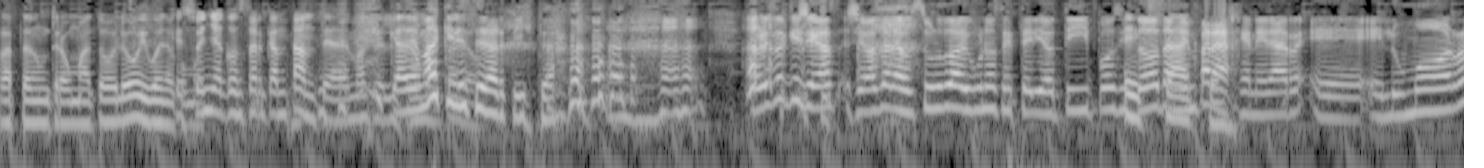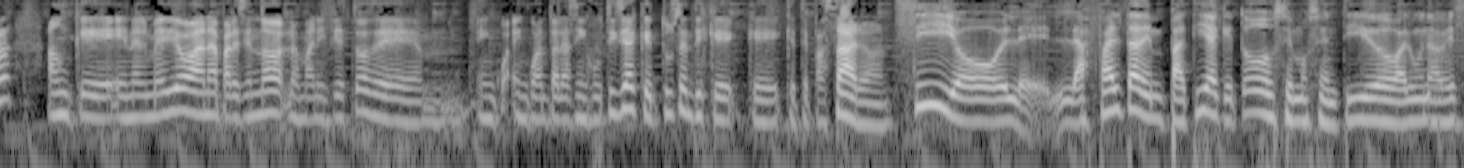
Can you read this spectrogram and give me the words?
raptan un traumatólogo y bueno que sueña con ser cantante además que además quiere ser artista. Por eso es que llegas, llevas al absurdo algunos estereotipos y todo también para generar eh, el humor aunque en el medio van apareciendo los manifiestos de en, cuanto a las injusticias que tú sentís que, que, te pasaron. Sí o la falta de empatía que todos hemos sentido alguna mm. vez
